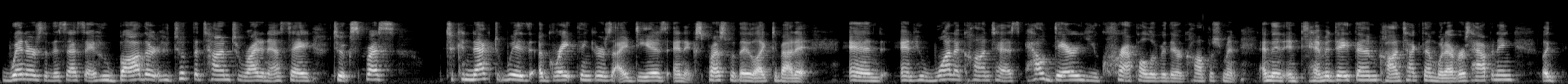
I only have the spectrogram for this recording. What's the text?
winners of this essay who bothered, who took the time to write an essay to express, to connect with a great thinker's ideas and express what they liked about it. And and who won a contest? How dare you crap all over their accomplishment and then intimidate them, contact them, whatever's happening? Like,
